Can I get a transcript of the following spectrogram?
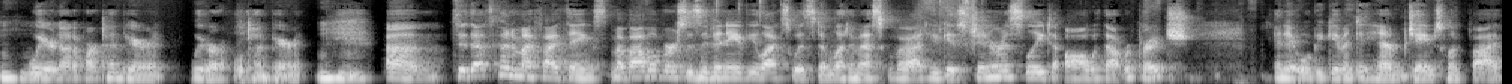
Mhm. We are not a part-time parent. We are a full-time parent. Mhm. Um, so that's kind of my five things. My Bible verse is if any of you lacks wisdom, let him ask of God who gives generously to all without reproach, and it will be given to him. James 1 5.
